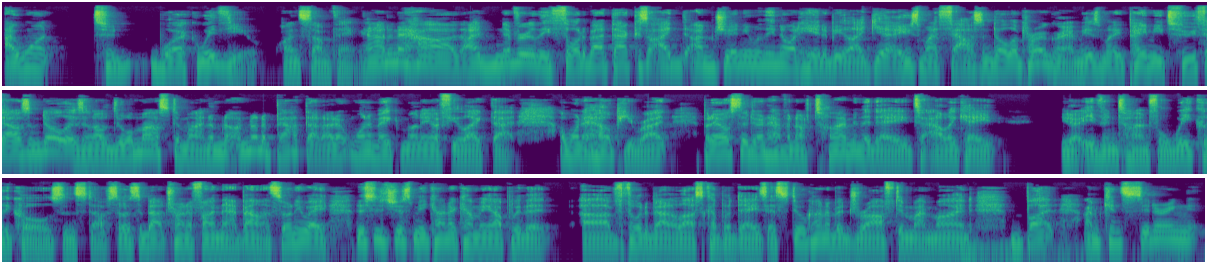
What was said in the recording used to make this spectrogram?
I want to work with you on something. And I don't know how I've never really thought about that because I'm genuinely not here to be like, yeah, here's my thousand dollar program. Here's my pay me two thousand dollars and I'll do a mastermind. I'm not I'm not about that. I don't want to make money off you like that. I want to help you, right? But I also don't have enough time in the day to allocate you know, even time for weekly calls and stuff. So it's about trying to find that balance. So anyway, this is just me kind of coming up with it. Uh, I've thought about it last couple of days. It's still kind of a draft in my mind, but I'm considering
